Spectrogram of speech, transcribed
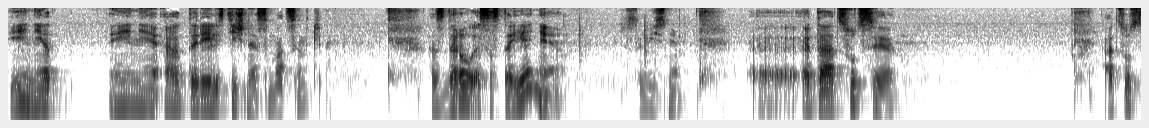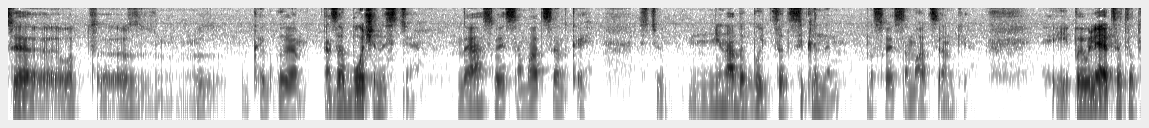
и нет и не от реалистичной самооценки. Здоровое состояние, сейчас объясню, э, это отсутствие, отсутствие вот как бы озабоченности, да, своей самооценкой. Не надо быть зацикленным на своей самооценке. И появляется этот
